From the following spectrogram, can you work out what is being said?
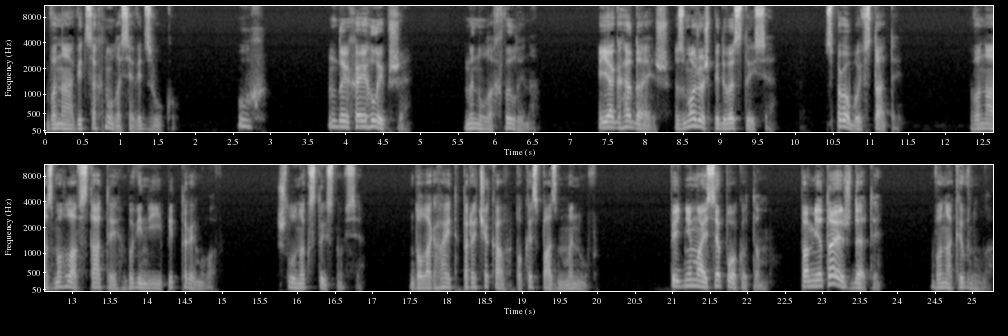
Вона відсахнулася від звуку. Ух, дихай глибше. Минула хвилина. Як гадаєш, зможеш підвестися? Спробуй встати. Вона змогла встати, бо він її підтримував. Шлунок стиснувся. Доларгайт перечекав, поки спазм минув. Піднімайся покотом. Пам'ятаєш, де ти? Вона кивнула.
